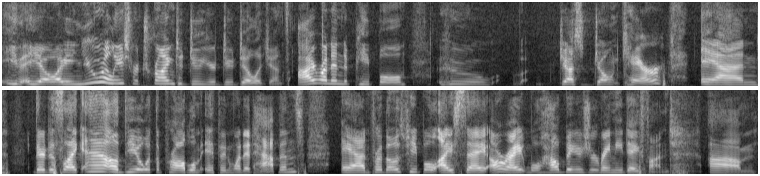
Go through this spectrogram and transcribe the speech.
you know, I mean, you at least were trying to do your due diligence. I run into people who just don't care and they're just like, eh, I'll deal with the problem if and when it happens. And for those people, I say, all right, well, how big is your rainy day fund? Um,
